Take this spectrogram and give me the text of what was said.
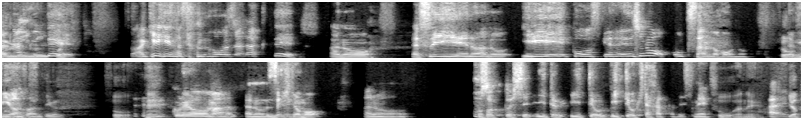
ゃなくくて、秋広さんの方じゃなくて、あの、水泳のあの、入江康介選手の奥さんの方の、そうミワさんっていう。そう。ね。これを、まあ、あの、ぜひとも、あの、補足として言って、言ってお、言っておきたかったですね。そうやね。はいいや、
